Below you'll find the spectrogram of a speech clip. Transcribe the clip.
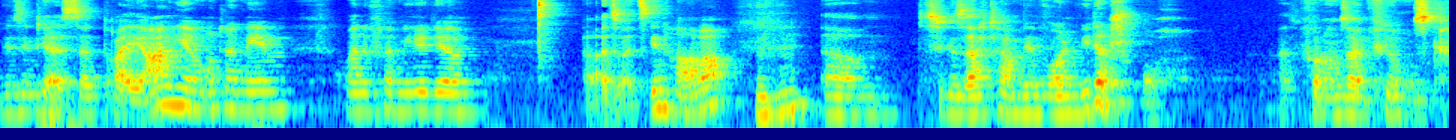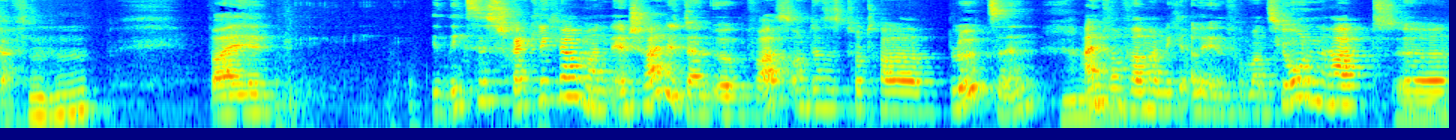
wir sind ja erst seit drei Jahren hier im Unternehmen, meine Familie, also als Inhaber, mhm. Ähm, dass wir gesagt haben, wir wollen Widerspruch also von unseren Führungskräften. Mhm. Weil nichts ist schrecklicher, man entscheidet dann irgendwas und das ist totaler Blödsinn, mhm. einfach weil man nicht alle Informationen hat. Äh,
